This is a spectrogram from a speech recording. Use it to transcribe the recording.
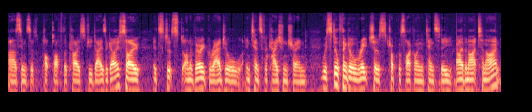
uh, since it's popped off the coast a few days ago. So it's just on a very gradual intensification trend. We still think it'll reach its tropical cyclone intensity overnight tonight,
